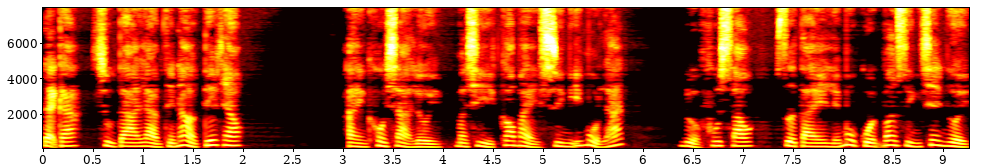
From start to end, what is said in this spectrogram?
Đại ca, chúng ta làm thế nào tiếp theo? Anh không trả lời mà chỉ co mày suy nghĩ một lát. Nửa phút sau, giơ tay lấy một cuộn băng dính trên người,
